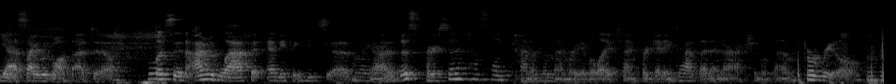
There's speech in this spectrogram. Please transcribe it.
yes, I would want that too. Listen, I would laugh at anything he said. Oh my god, this person has like kind of the memory of a lifetime for getting to have that interaction with him. For real. Mm-hmm.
